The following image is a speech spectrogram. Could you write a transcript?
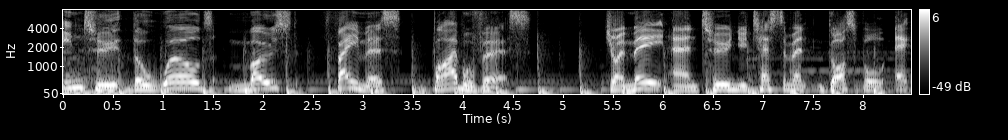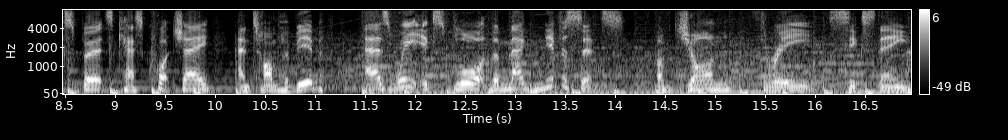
into the world's most famous Bible verse. Join me and two New Testament gospel experts, Cass Quache and Tom Habib, as we explore the magnificence of John 3:16.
